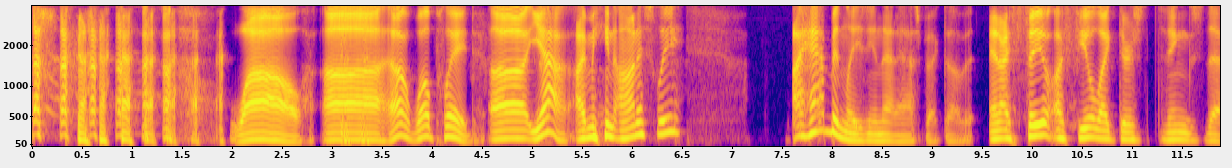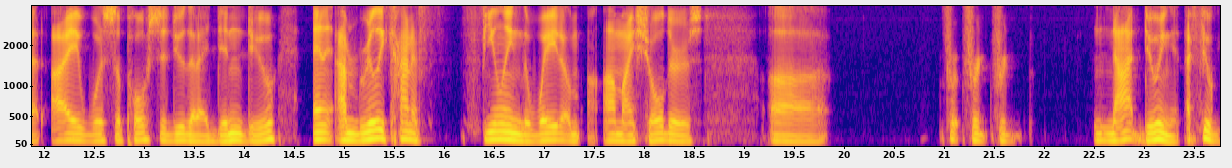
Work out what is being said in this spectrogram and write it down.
wow. Uh, oh, well played. Uh, yeah. I mean, honestly, I have been lazy in that aspect of it, and I feel I feel like there's things that I was supposed to do that I didn't do, and I'm really kind of feeling the weight on, on my shoulders, uh, for for for not doing it. I feel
